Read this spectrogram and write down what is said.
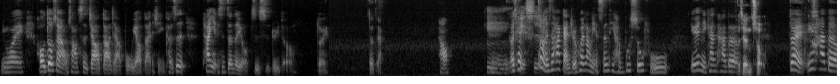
因为猴痘虽然我上次叫大家不要担心，可是它也是真的有致死率的哦。对，就这样。好，嗯，而且重点是它感觉会让你的身体很不舒服，因为你看它的，而且很丑。对，因为它的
